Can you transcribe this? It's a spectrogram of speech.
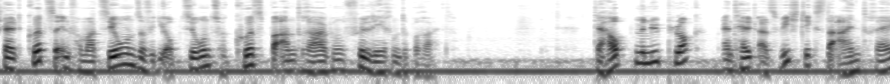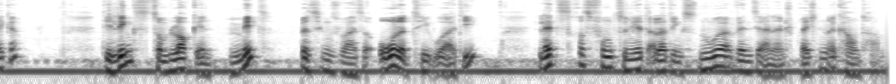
stellt kurze Informationen sowie die Option zur Kursbeantragung für Lehrende bereit. Der Hauptmenü-Block enthält als wichtigste Einträge die Links zum Login mit bzw. ohne TUID. Letzteres funktioniert allerdings nur, wenn Sie einen entsprechenden Account haben.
